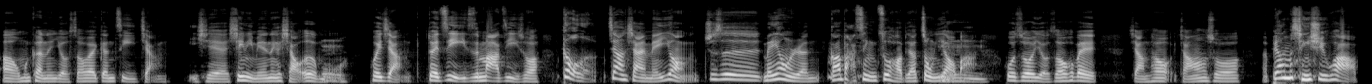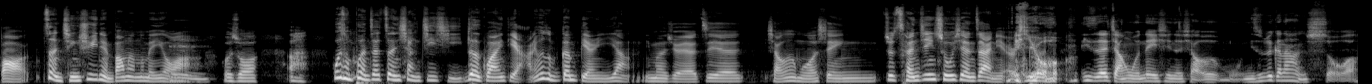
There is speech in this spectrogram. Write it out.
呃，我们可能有时候会跟自己讲一些心里面那个小恶魔。会讲对自己一直骂自己说够了，这样想也没用，就是没用人，赶快把事情做好比较重要吧。嗯、或者说有时候会不会讲到讲到说、呃、不要那么情绪化好不好？这种情绪一点帮忙都没有啊。嗯、或者说啊，为什么不能再正向积极乐观一点啊？你为什么跟别人一样？你有没有觉得这些？小恶魔声音就曾经出现在你耳边，有一直在讲我内心的小恶魔。你是不是跟他很熟啊？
